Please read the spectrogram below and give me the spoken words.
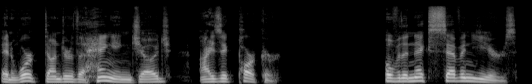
and worked under the hanging judge, Isaac Parker. Over the next seven years,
